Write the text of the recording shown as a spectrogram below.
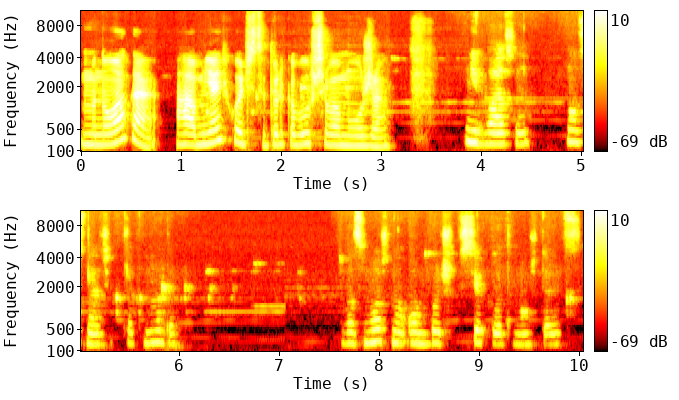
много, а обнять хочется только бывшего мужа? Неважно. Ну, значит, так надо. Возможно, он больше всех в этом нуждается.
